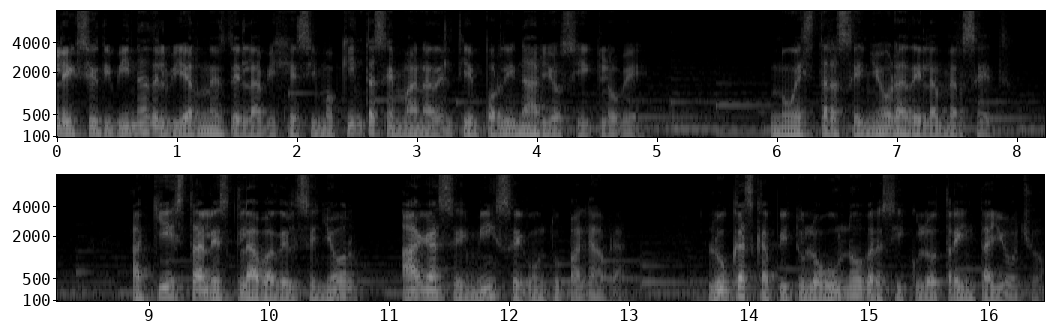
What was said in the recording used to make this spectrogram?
Lección Divina del viernes de la vigésimo quinta semana del tiempo ordinario, ciclo B. Nuestra Señora de la Merced. Aquí está la esclava del Señor, hágase en mí según tu palabra. Lucas capítulo 1, versículo 38.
